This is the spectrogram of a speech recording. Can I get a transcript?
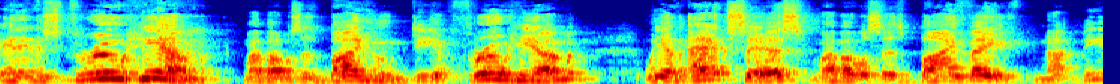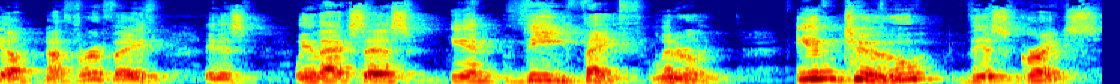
And it is through him, my Bible says, by whom? Dia. Through him, we have access, my Bible says, by faith, not dia, not through faith. It is, we have access in the faith, literally, into this grace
